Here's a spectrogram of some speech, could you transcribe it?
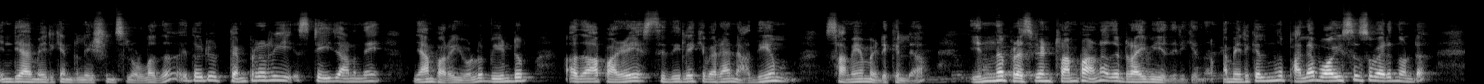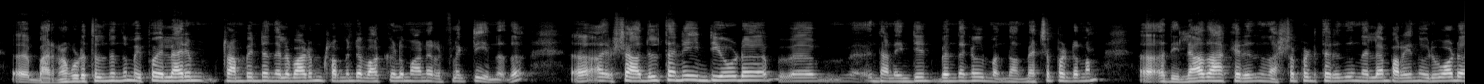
ഇന്ത്യ അമേരിക്കൻ റിലേഷൻസിലുള്ളത് ഇതൊരു ടെമ്പററി സ്റ്റേജ് ആണെന്നേ ഞാൻ പറയുള്ളൂ. വീണ്ടും അത് ആ പഴയ സ്ഥിതിയിലേക്ക് വരാൻ അധികം സമയം എടുക്കില്ല. ഇന്ന് പ്രസിഡന്റ് ട്രംപാണ് അത് ഡ്രൈവ് ചെയ്തിരിക്കുന്നത്. അമേരിക്കയിൽ നിന്ന് പല വോയിസസ് വരുന്നുണ്ട്. ഭരണകൂടത്തിൽ നിന്നും ഇപ്പോൾ എല്ലാവരും ട്രംപിന്റെ നിലപാടും ട്രംപിന്റെ വാക്കുകളുമാണ് റിഫ്ലക്റ്റ് ചെയ്യുന്നത്. പക്ഷെ അതിൽ തന്നെ ഇന്ത്യയോട് എന്താണ് ഇന്ത്യൻ ബന്ധങ്ങൾ മെച്ചപ്പെടണം അതില്ലാതാക്കരുത് നഷ്ടപ്പെടുത്തരുത് എന്നെല്ലാം പറയുന്ന ഒരുപാട്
